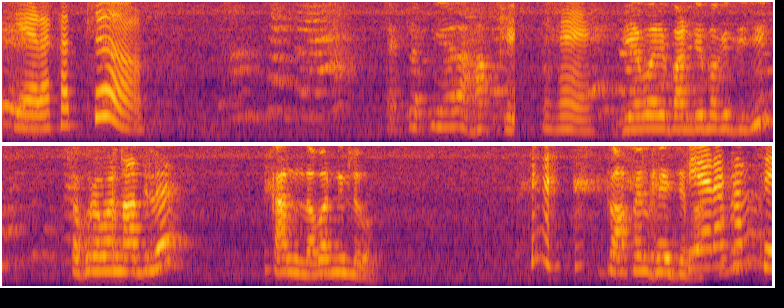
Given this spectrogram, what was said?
পেয়ারা খাচ্ছ? একটা পেয়ারা হাফ খেয়ে হ্যাঁ। দিয়ে এবারে বান্টির মাকে দিছি তখন আবার না দিলে আবার নিল। একটু আপেল খেয়েছে পেয়ারা খাচ্ছে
